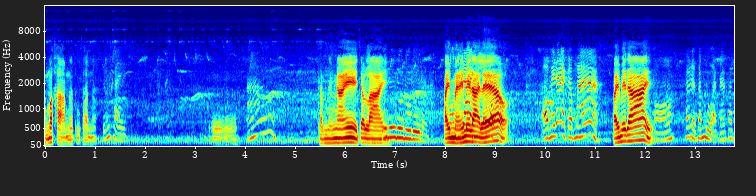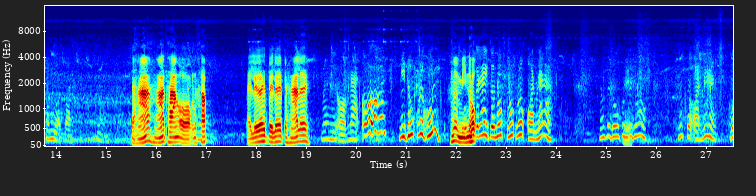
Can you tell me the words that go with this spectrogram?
นมะขามนะทุกท่านนะถึงไข่โอ้โหอ้าวทำยังไงเจ้าลาย ดูดูดูดูหน่อย ไปไหนไม่ได้แล้วออกไม่ได้กลับมา ไปไม่ได้ อ๋อเขาจะสำรวจนะเขาสำรวจก่อนอืมจะหาหาทางออกนะครับ ไปเลยไปเลยไปหาเลย ไม่มีออกได้ โอ้ยมีทุกข์ด้วยคุณมีนกไปไล่ตัวนกนกนกอ่อนนั่นน่ะนกไปดูคุณนี่ไปดูนกตัวอ่อนนั่นน่ะหนู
